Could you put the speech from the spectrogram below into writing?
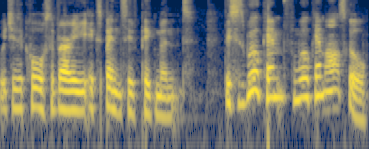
which is of course a very expensive pigment. This is Will Kemp from Will Kemp Art School.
